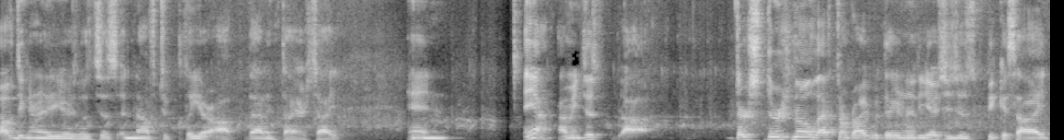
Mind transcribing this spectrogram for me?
of the grenadiers was just enough to clear up that entire site. And yeah i mean just uh, there's there's no left and right with the grenadiers. You just pick a side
